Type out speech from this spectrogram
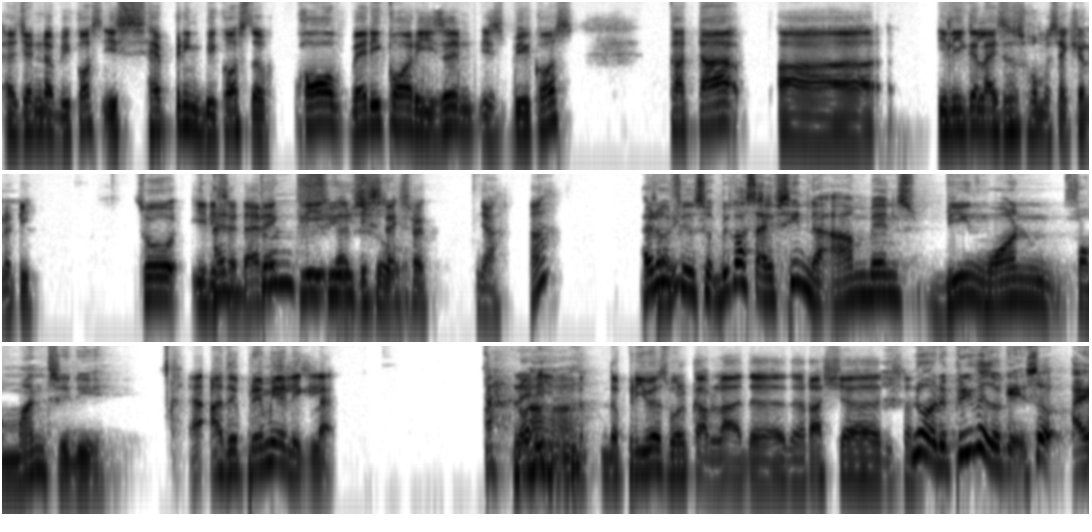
agenda because it's happening because the core very core reason is because Qatar uh, illegalizes homosexuality. So it is I a don't directly feel uh, so. disrespect. Yeah. Huh? I don't Sorry? feel so because I've seen the armbands being worn for months already. Uh, அது பிரீமியர் லீக்ல not in the, the previous World Cup lah, the the Russia this one. No, the previous okay. So I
